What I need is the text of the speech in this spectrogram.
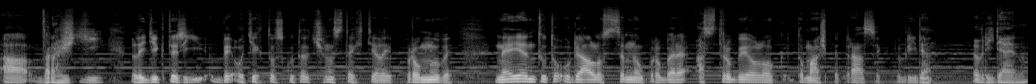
a vraždí lidi, kteří by o těchto skutečnostech chtěli promluvit. Nejen tuto událost se mnou probere astrobiolog Tomáš Petrásek. Dobrý den. Dobrý den.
